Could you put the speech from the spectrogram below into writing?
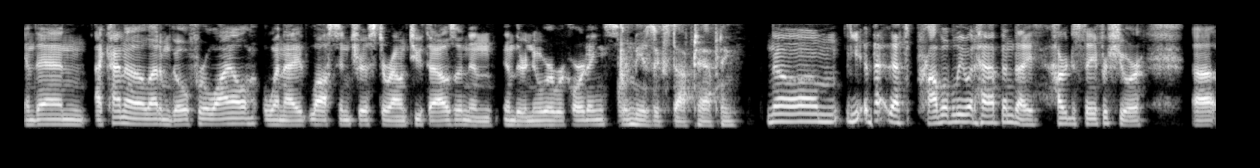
And then I kind of let them go for a while when I lost interest around 2000 in, in their newer recordings. And music stopped happening. No, um, yeah, that, that's probably what happened. I hard to say for sure. Uh,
